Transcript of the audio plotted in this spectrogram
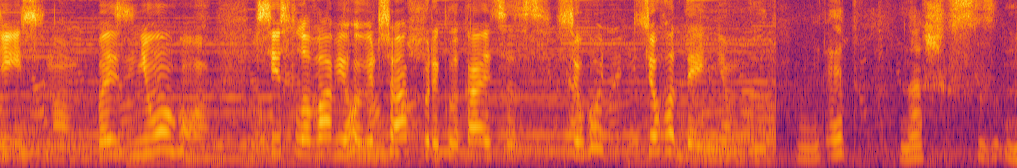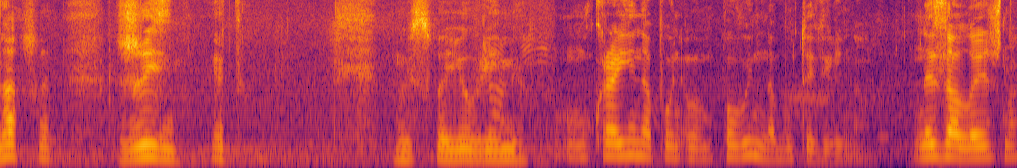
Дійсно, без нього всі слова в його віршах перекликаються з сьогодні, сьогоденням. Это наша, с- наша жизнь. Это мы в свое время. Україна пон- повинна бути вільна, незалежна.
